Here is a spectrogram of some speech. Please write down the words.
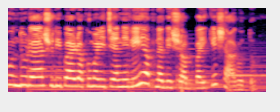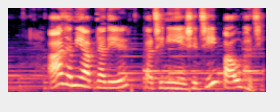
বন্ধুরা, সুদীপার রকমারি চ্যানেলে আপনাদের সবাইকে স্বাগত। আজ আমি আপনাদের কাছে নিয়ে এসেছি পাও ভাজি।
